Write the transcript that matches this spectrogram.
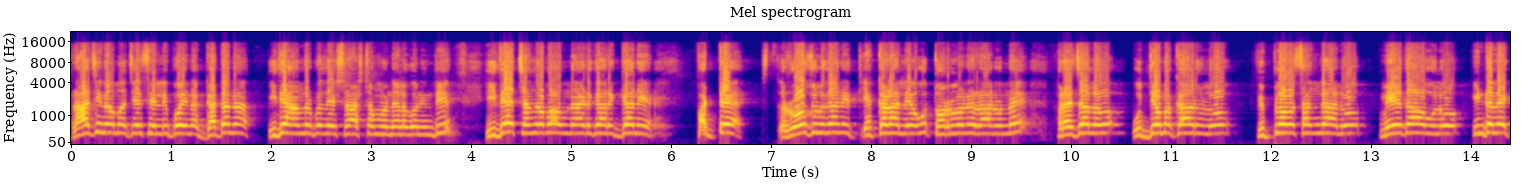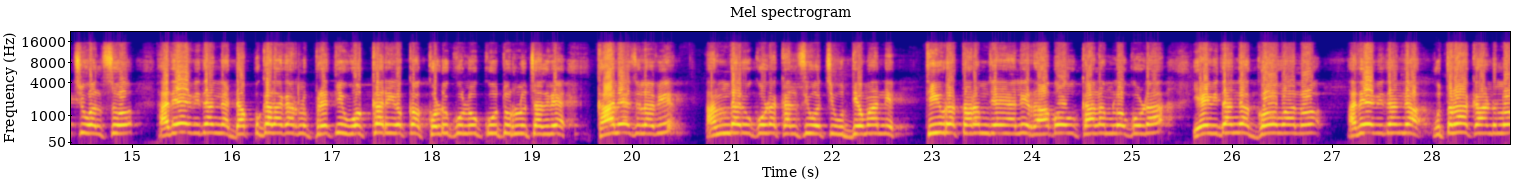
రాజీనామా చేసి వెళ్ళిపోయిన ఘటన ఇదే ఆంధ్రప్రదేశ్ రాష్ట్రంలో నెలకొనింది. ఇదే చంద్రబాబు నాయుడు గారికి కానీ పట్టే రోజులు కానీ ఎక్కడా లేవు త్వరలోనే రానున్నాయి. ప్రజలు ఉద్యమకారులు విప్లవ సంఘాలు మేధావులు ఇంటలెక్చువల్స్ అదేవిధంగా డప్పు కళాకారులు ప్రతి ఒక్కరి యొక్క కొడుకులు కూతుర్లు చదివే కాలేజీలు అవి అందరూ కూడా కలిసి వచ్చి ఉద్యమాన్ని తీవ్రతరం చేయాలి. రాబో కాలంలో కూడా ఏ విధంగా గోవాలో అదే విధంగా ఉత్తరాఖండ్లో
